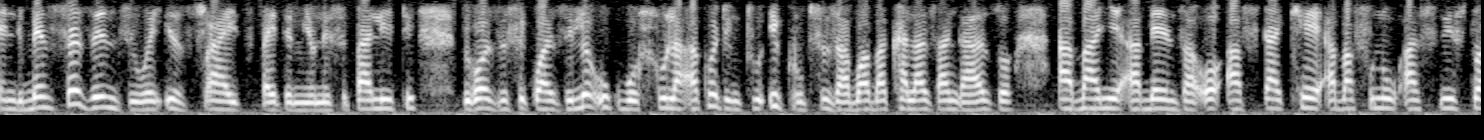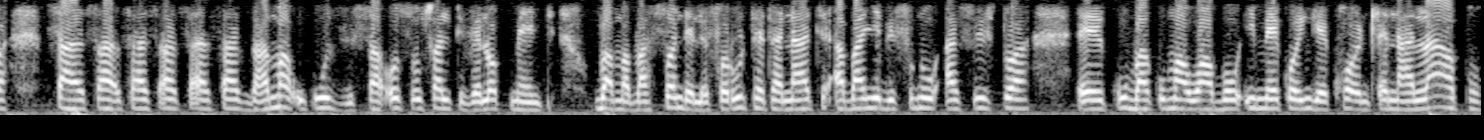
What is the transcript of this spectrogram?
and besezenziwe izitrides by the municipality because sikwazile ukubohlula according to ii-groups zabo abakhalaza ngazo abanye abenza oo-after care abafuna uasistwa sazama ukuzisa oo-social development uba mabasondele for uthetha nathi abanye befuna uasistwa um kuba kumawabo imeko ingekho ntle nalapho.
